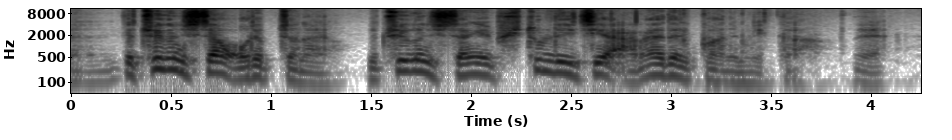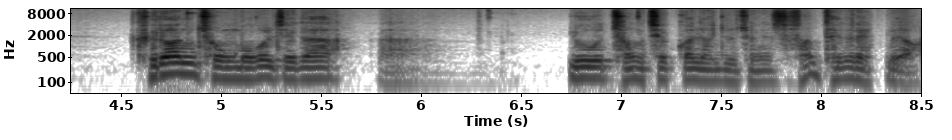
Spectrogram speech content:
예, 그러니까 최근 시장 어렵잖아요. 최근 시장에 휘둘리지 않아야 될 거 아닙니까? 네, 그런 종목을 제가 아, 요 정책 관련주 중에서 선택을 했고요.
